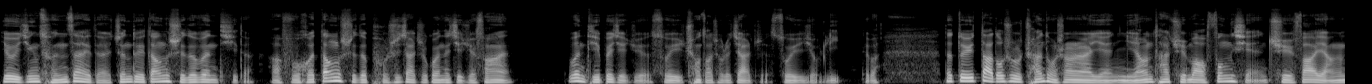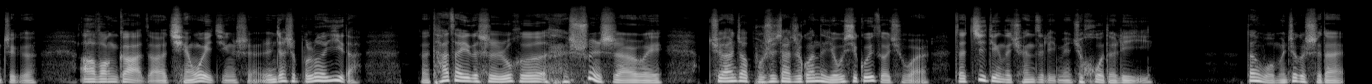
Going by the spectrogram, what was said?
有已经存在的针对当时的问题的啊，符合当时的普世价值观的解决方案，问题被解决，所以创造出了价值，所以有利，对吧？那对于大多数传统商人而言，你让他去冒风险，去发扬这个 avant-garde 前卫精神，人家是不乐意的。呃，他在意的是如何 顺势而为，去按照普世价值观的游戏规则去玩，在既定的圈子里面去获得利益。但我们这个时代，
